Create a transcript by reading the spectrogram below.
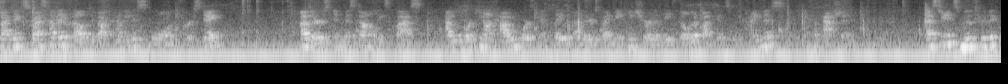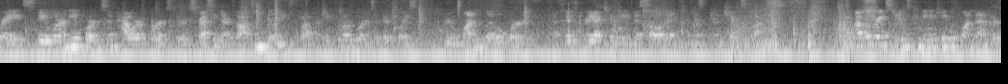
got to express how they felt about coming to school on the first day. Others in Miss Donnelly's class have been working on how to work and play with others by making sure that they fill their buckets with kindness and compassion. As students move through the grades, they learn the importance and power of words through expressing their thoughts and feelings about particular words of their choice through one little word, a fifth grade activity Miss Sullivan and Miss Anchick's class. Upper grade students communicate with one another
